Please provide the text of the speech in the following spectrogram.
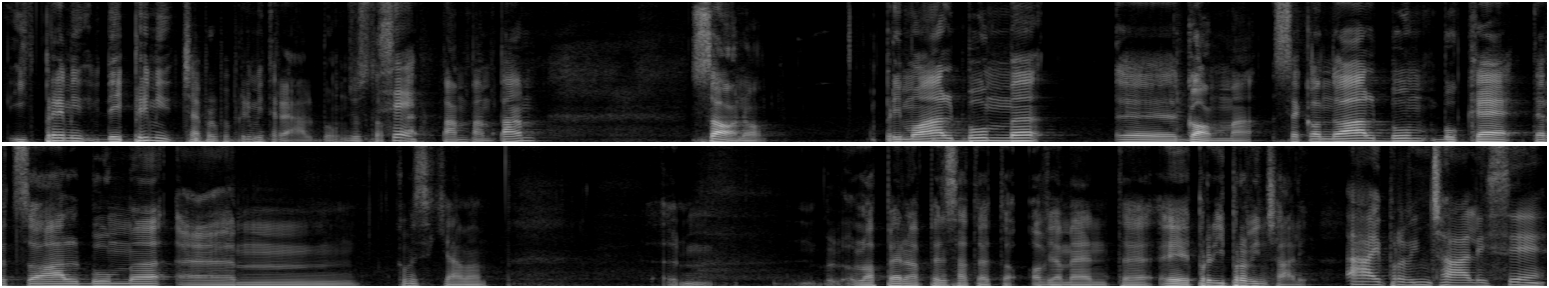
i primi, dei primi, cioè proprio i primi tre album, giusto? Sì. Eh, pam pam pam, sono primo album eh, Gomma, secondo album Bouquet, terzo album, ehm, come si chiama? Ehm, l'ho appena pensato e ho detto, ovviamente, eh, pro- i provinciali. Ah, i provinciali, sì.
